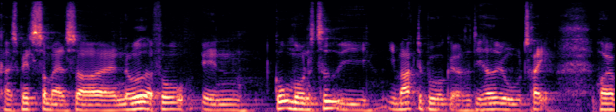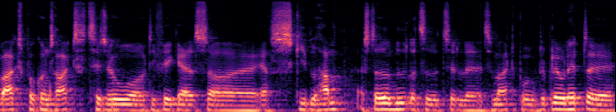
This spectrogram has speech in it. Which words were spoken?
Kai Smith, som altså øh, nåede at få en god måneds tid i, i Magdeburg. Altså, de havde jo tre højre baks på kontrakt til TTO, og de fik altså øh, ja, skibet ham afsted midlertidigt til, øh, til Magdeburg. Det blev lidt, øh,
